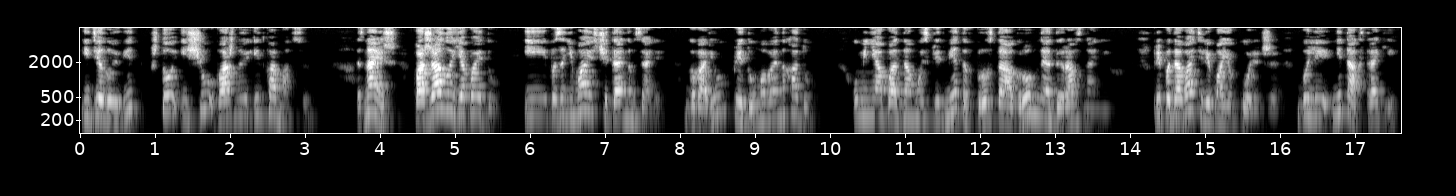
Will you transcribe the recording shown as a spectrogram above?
и делаю вид, что ищу важную информацию. Знаешь, пожалуй, я пойду и позанимаюсь в читальном зале. Говорю, придумывая на ходу. У меня по одному из предметов просто огромная дыра в знаниях. Преподаватели в моем колледже были не так строги.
